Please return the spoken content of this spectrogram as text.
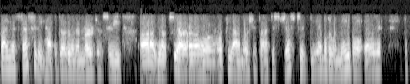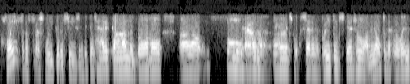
by necessity had to go to an emergency, uh, you know, TRO or, or PI motion practice just to be able to enable Elliott to play for the first week of the season because had it gone the normal uh, full out on the merits with setting a briefing schedule on the ultimate relief,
